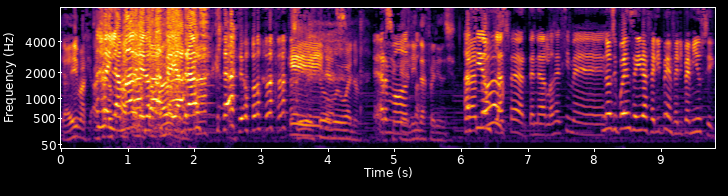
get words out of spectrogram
Y ahí Ay, la madre nos hace ahí atrás, claro. Qué Sí, estuvo muy bueno. Hermoso. Así que linda experiencia. Ha Para sido un placer tenerlos. Decime. No, si pueden seguir a Felipe en Felipe Music.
